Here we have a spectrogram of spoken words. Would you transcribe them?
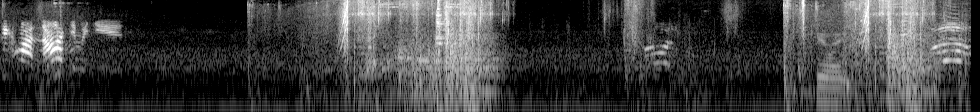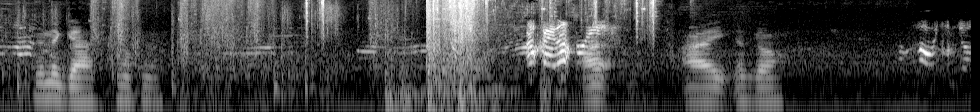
Pick noggin again. Okay, wait. Gas. Come on, come on. Okay, that's three. Alright. Let's go. So we can join.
